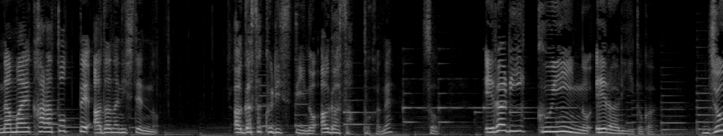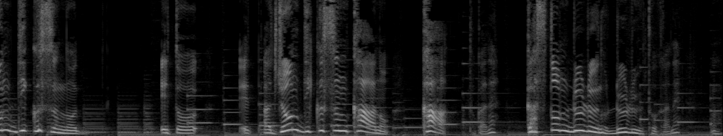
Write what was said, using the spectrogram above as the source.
名前から取ってあだ名にしてんの。アガサ・クリスティのアガサとかね。そう。エラリー・クイーンのエラリーとか。ジョン・ディクスンのえっとえあジョン・ディクスン・カーのカーとかね。ガストン・ルルーのルルーとかね、うん、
